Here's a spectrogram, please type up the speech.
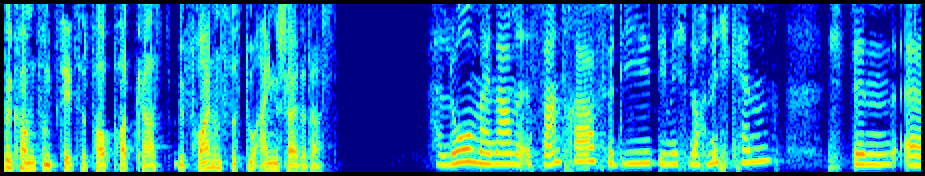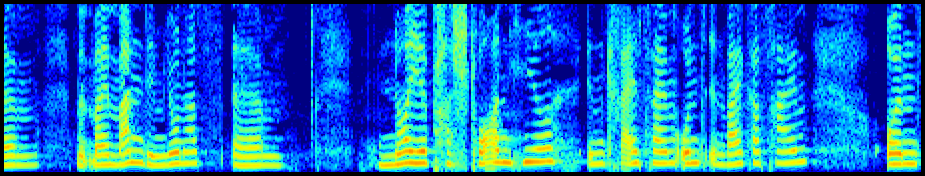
willkommen zum CZV Podcast. Wir freuen uns, dass du eingeschaltet hast. Hallo, mein Name ist Sandra, für die, die mich noch nicht kennen. Ich bin ähm, mit meinem Mann, dem Jonas, ähm, neue Pastoren hier in Kreilsheim und in Weikersheim. Und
